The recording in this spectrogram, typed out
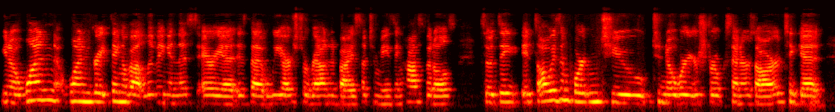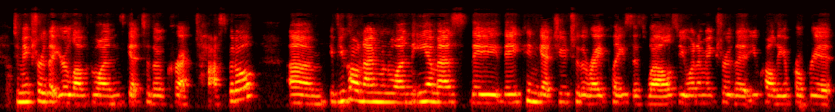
you know, one one great thing about living in this area is that we are surrounded by such amazing hospitals. So it's a, it's always important to to know where your stroke centers are to get to make sure that your loved ones get to the correct hospital. Um, if you call 911, the EMS they they can get you to the right place as well. So you want to make sure that you call the appropriate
